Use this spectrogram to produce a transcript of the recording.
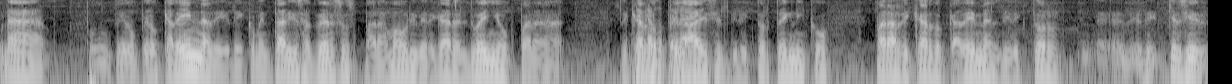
Una pero, pero cadena de, de comentarios adversos para Mauri Vergara, el dueño, para Ricardo, Ricardo Peláez, Peláez. el director técnico, para Ricardo Cadena, el director, eh, de- quiero decir,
